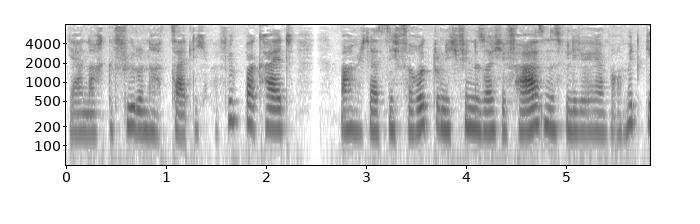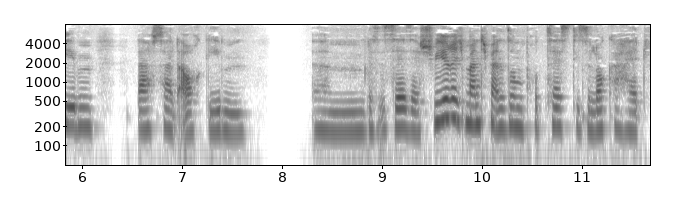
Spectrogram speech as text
ja, nach Gefühl und nach zeitlicher Verfügbarkeit. Mache mich da jetzt nicht verrückt und ich finde solche Phasen, das will ich euch einfach auch mitgeben, darf es halt auch geben. Ähm, das ist sehr, sehr schwierig, manchmal in so einem Prozess diese Lockerheit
